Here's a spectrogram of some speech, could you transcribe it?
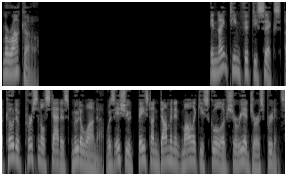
Morocco In 1956, a Code of Personal Status was issued, based on dominant Maliki school of Sharia jurisprudence.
